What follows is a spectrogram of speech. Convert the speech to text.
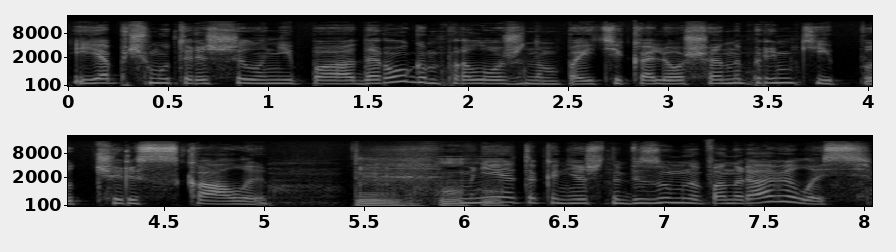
И я почему-то решила не по дорогам проложенным пойти к Алёше, а напрямки, вот через скалы. Мне это, конечно, безумно понравилось.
